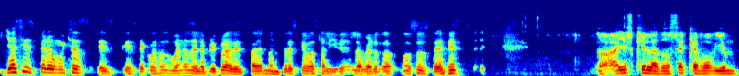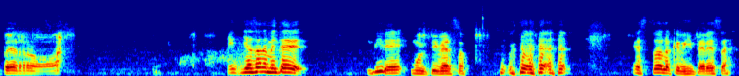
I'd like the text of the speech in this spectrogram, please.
Yo sí espero muchas este, cosas buenas de la película de Spider-Man 3 que va a salir, ¿eh? la verdad, no sé ustedes. Ay, es que la 2 acabó bien perro. Yo solamente diré multiverso. es todo lo que me interesa.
